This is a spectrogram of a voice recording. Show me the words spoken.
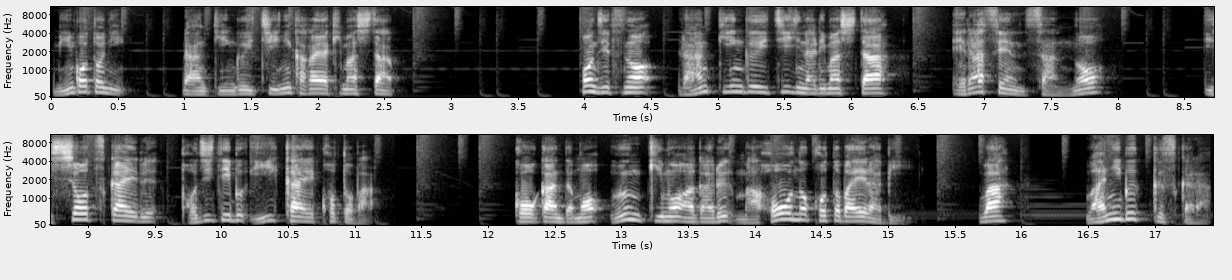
見事にランキング1位に輝きました。本日のランキング1位になりましたエラセンさんの一生使えるポジティブ言い換え言葉。好感度も運気も上がる魔法の言葉選びはワニブックスから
